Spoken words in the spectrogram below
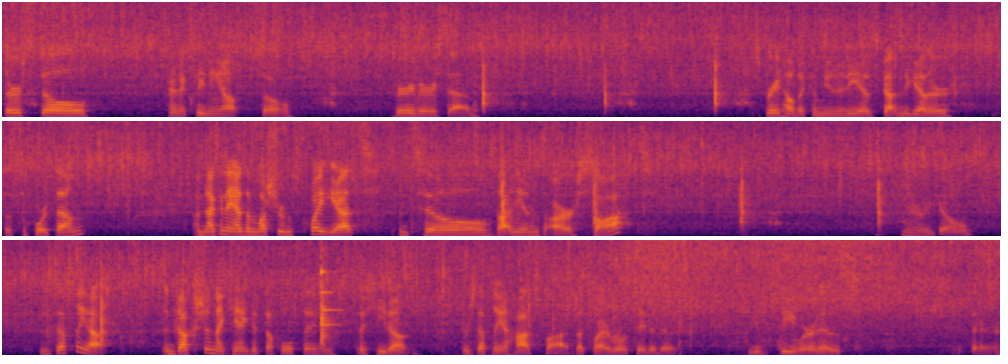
they're still kind of cleaning up, so very very sad. It's great how the community has gotten together to support them. I'm not going to add the mushrooms quite yet until the onions are soft. There we go. There's definitely a induction. I can't get the whole thing to heat up. There's definitely a hot spot. That's why I rotated it. You can see where it is right there.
